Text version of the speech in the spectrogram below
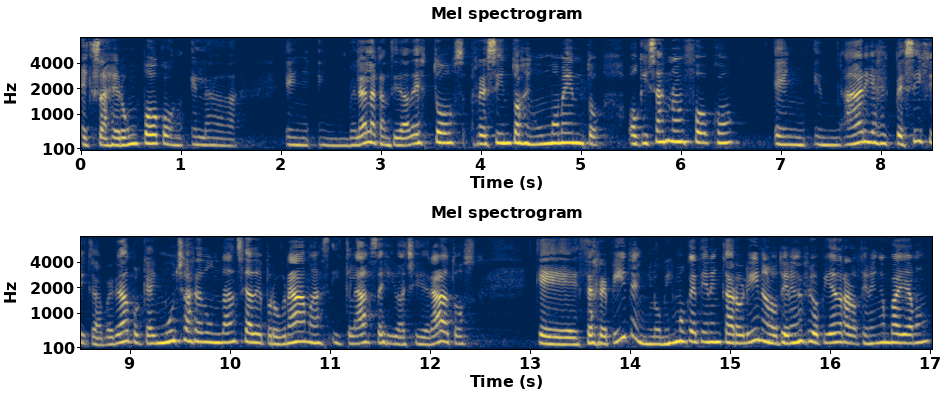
exageró un poco en la, en, la cantidad de estos recintos en un momento, o quizás no enfocó en, en, áreas específicas, ¿verdad? Porque hay mucha redundancia de programas y clases y bachilleratos que se repiten. Lo mismo que tienen Carolina, lo tienen en Río Piedra, lo tienen en Bayamón,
